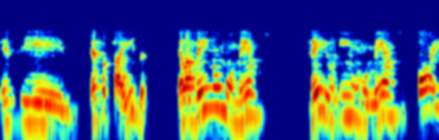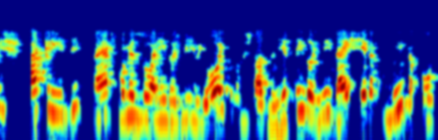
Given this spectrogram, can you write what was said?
esse, essa saída ela vem num momento, veio em um momento pós a crise, né, que começou ali em 2008 nos Estados. Unidos, e em 2010 chega com muita força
